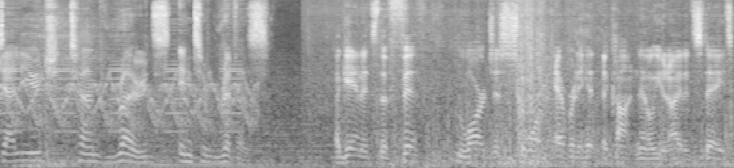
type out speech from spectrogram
deluge turned roads into rivers. Again, it's the fifth largest storm ever to hit the continental United States.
